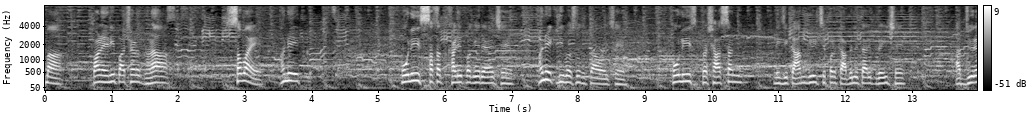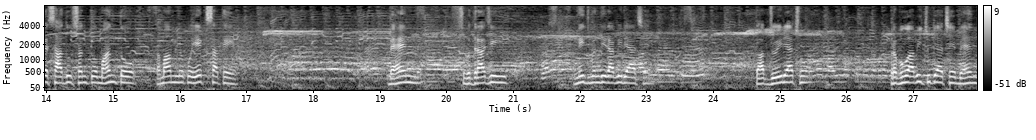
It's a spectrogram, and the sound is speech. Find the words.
માહોલમાં પણ એની પાછળ ઘણા સમય અનેક પોલીસ સતત ખાડી પગે રહે છે. અનેક દિવસો થતા હોય છે. પોલીસ પ્રશાસનની જે કામગીરી છે પણ કાબિલે તારીફ રહી છે. આપ જોઈ રહ્યા સાધુ, સંતો, મહંતો, તમામ લોકો એક સાથે. બહેન સુભદ્રાજી નિજ મંદિર આવી રહ્યા છે. તો આપ જોઈ રહ્યા છો. પ્રભુ આવી ચૂક્યા છે. બહેન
